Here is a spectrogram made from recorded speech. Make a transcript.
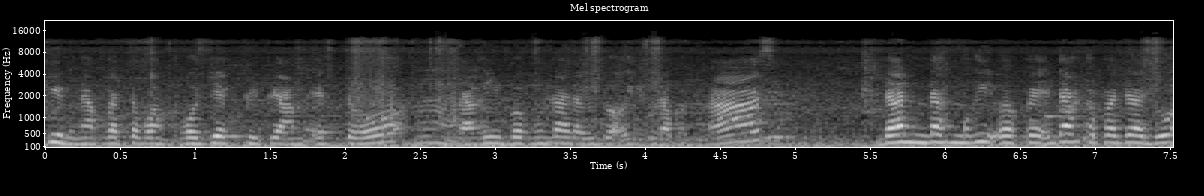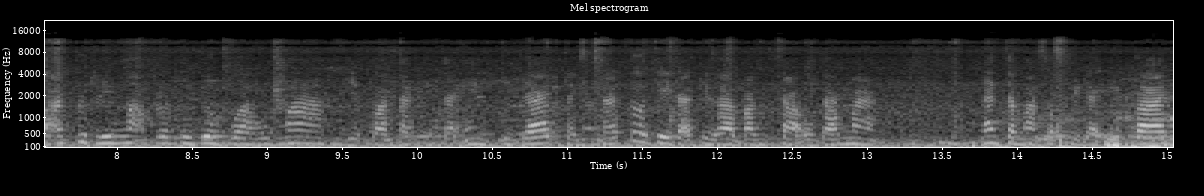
skim yang peraturan projek PPMS tu hmm. dari bermula dari 2018 dan dah meri berfaedah kepada 257 buah rumah di kawasan kita N3 Tanjung Datuk tidak kira bangsa agama dan termasuk tidak Iban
